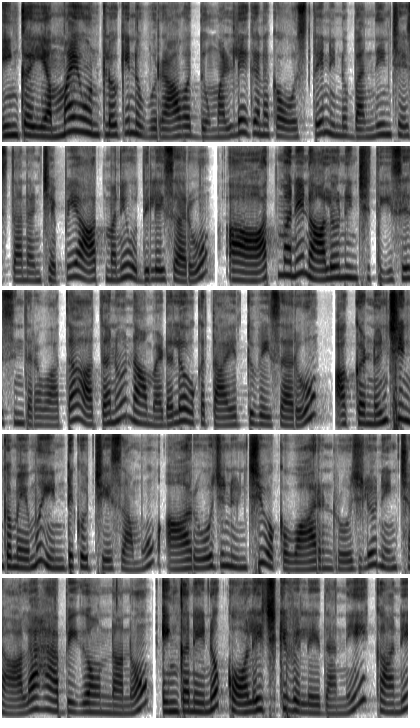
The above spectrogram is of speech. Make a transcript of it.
ఇంకా ఈ అమ్మాయి ఒంట్లోకి నువ్వు రావద్దు మళ్ళీ గనక వస్తే నిన్ను బంధించేస్తానని చెప్పి ఆత్మని వదిలేశారు. ఆ ఆత్మని నాలో నుంచి తీసేసిన తర్వాత అతను నా మెడలో ఒక తాయెత్తు వేశారు. అక్కడి నుంచి ఇంక మేము ఇంటికి వచ్చేసాము ఆ రోజు నుంచి ఒక వారం రోజులు నేను చాలా హ్యాపీగా ఉన్నాను. ఇంకా నేను కాలేజ్కి వెళ్ళేదాన్ని. కానీ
